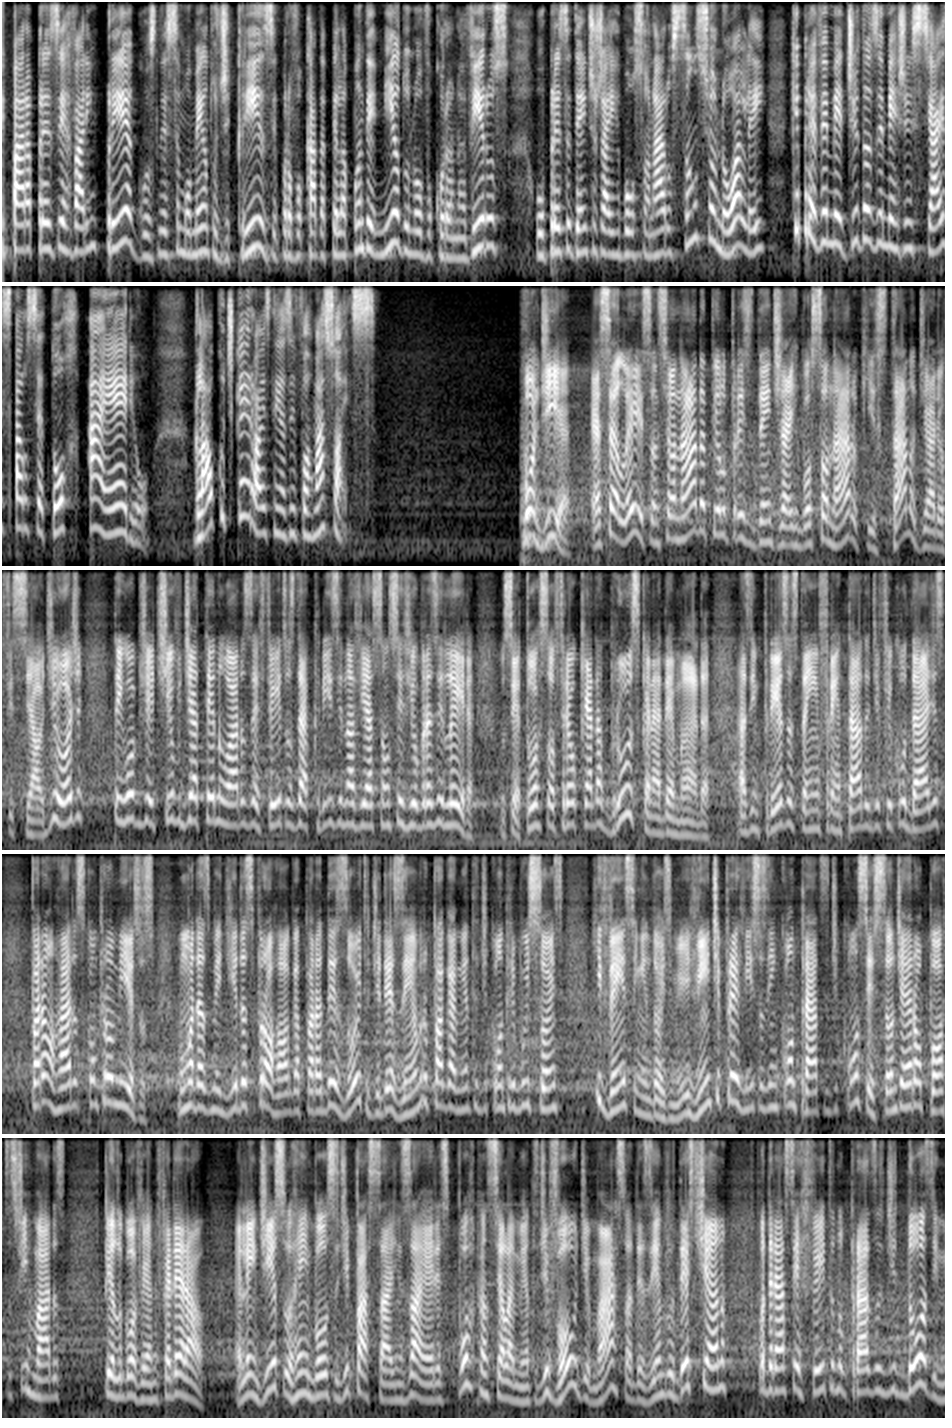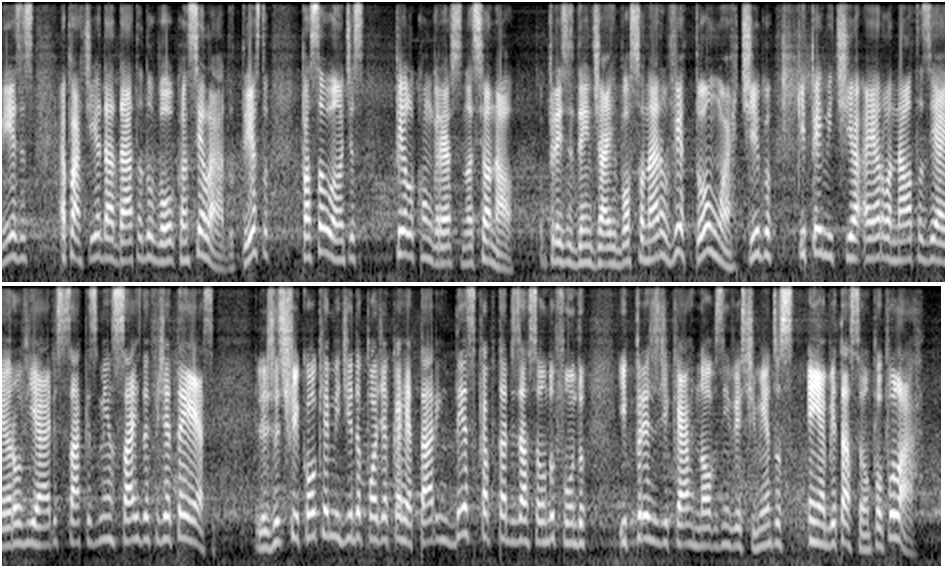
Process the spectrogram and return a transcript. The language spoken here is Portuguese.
E para preservar empregos nesse momento de crise provocada pela pandemia do novo coronavírus, o presidente Jair Bolsonaro sancionou a lei que prevê medidas emergenciais para o setor aéreo. Glauco de Queiroz tem as informações. Bom dia. Essa lei, sancionada pelo presidente Jair Bolsonaro, que está no Diário Oficial de hoje, tem o objetivo de atenuar os efeitos da crise na aviação civil brasileira. O setor sofreu queda brusca na demanda. As empresas têm enfrentado dificuldades para honrar os compromissos. Uma das medidas prorroga para 18 de dezembro o pagamento de contribuições que vencem em 2020 previstas em contratos de concessão de aeroportos firmados pelo governo federal. Além disso, o reembolso de passagens aéreas por cancelamento de voo de março a dezembro deste ano poderá ser feito no prazo de 12 meses a partir da data do voo cancelado. O texto passou antes pelo Congresso Nacional. O presidente Jair Bolsonaro vetou um artigo que permitia a aeronautas e aeroviários saques mensais do FGTS. Ele justificou que a medida pode acarretar em descapitalização do fundo e prejudicar novos investimentos em habitação popular.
